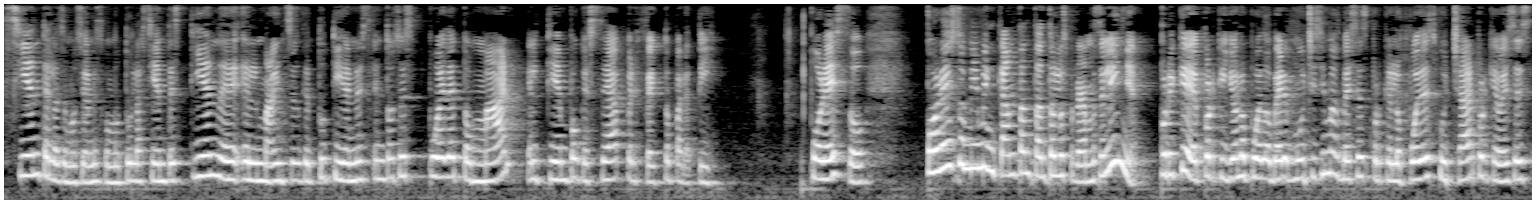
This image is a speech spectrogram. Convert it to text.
siente las emociones como tú las sientes, tiene el mindset que tú tienes, entonces puede tomar el tiempo que sea perfecto para ti. Por eso por eso a mí me encantan tanto los programas en línea. ¿Por qué? Porque yo lo puedo ver muchísimas veces, porque lo puedo escuchar, porque a veces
